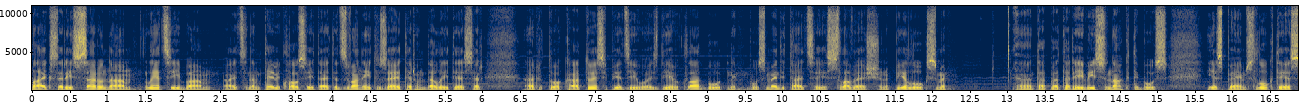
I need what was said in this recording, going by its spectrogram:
laiks arī sarunām, liecībām, aicinam tevi klausītāji tad zvanīt uz ēteru un dalīties ar ar to, kā tu esi piedzīvojis Dieva klātbūtni, būs meditācijas, slavēšana, pielūksme. Tāpat arī visu nakti būs iespējams lūgties,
